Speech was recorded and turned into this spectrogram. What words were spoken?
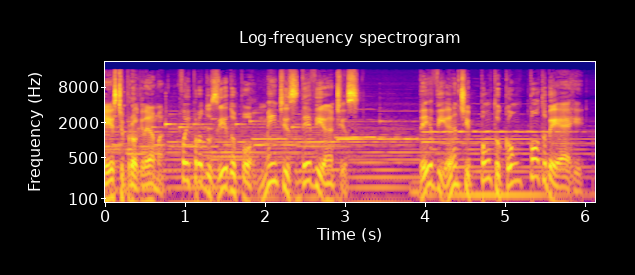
Este programa foi produzido por Mentes Deviantes. deviante.com.br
